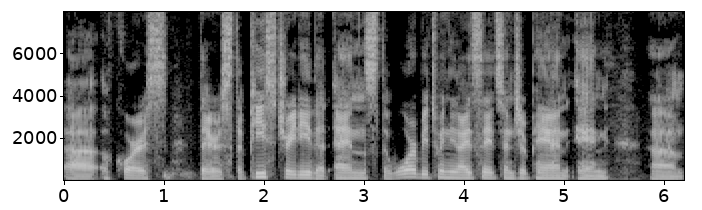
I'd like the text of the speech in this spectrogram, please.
uh, of course, there's the peace treaty that ends the war between the United States and Japan in um,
